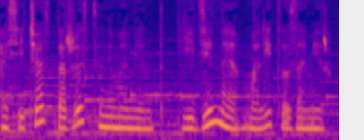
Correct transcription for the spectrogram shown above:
А сейчас торжественный момент – единая молитва за мир –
